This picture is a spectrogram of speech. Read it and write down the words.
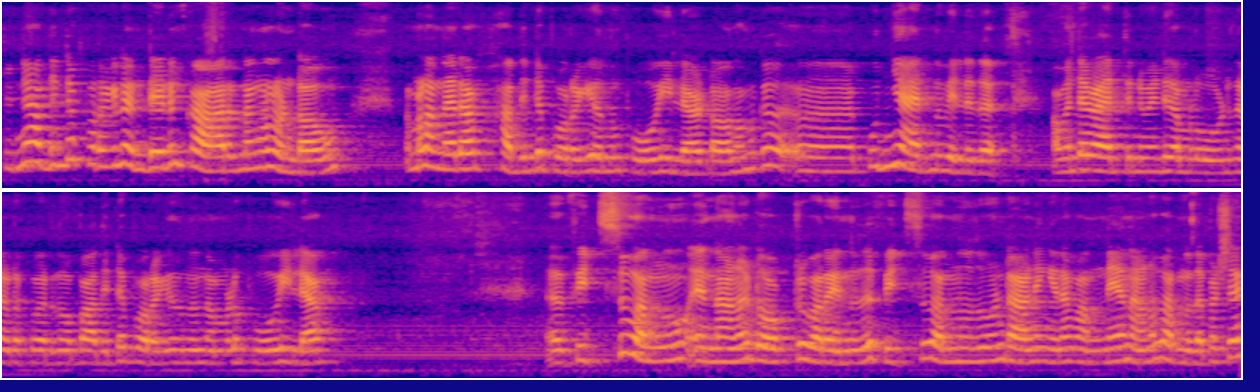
പിന്നെ അതിന്റെ പുറകിൽ എന്തെങ്കിലും കാരണങ്ങളുണ്ടാവും? നമ്മൾ അന്നേരം അതിന്റെ പുറകെ ഒന്നും പോയില്ല കേട്ടോ. നമുക്ക് കുഞ്ഞായിരുന്നു വലുത്. അവന്റെ കാര്യത്തിന് വേണ്ടി നമ്മൾ ഓടി നടക്കുമായിരുന്നു അപ്പോൾ അതിന്റെ പുറകെ ഒന്നും നമ്മൾ പോയില്ല. ഫിറ്റ്സ് വന്നു എന്നാണ് ഡോക്ടർ പറയുന്നത്. ഫിറ്റ്സ് വന്നതുകൊണ്ടാണ് ഇങ്ങനെ വന്നതെന്നാണ് പറഞ്ഞത്. പക്ഷേ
